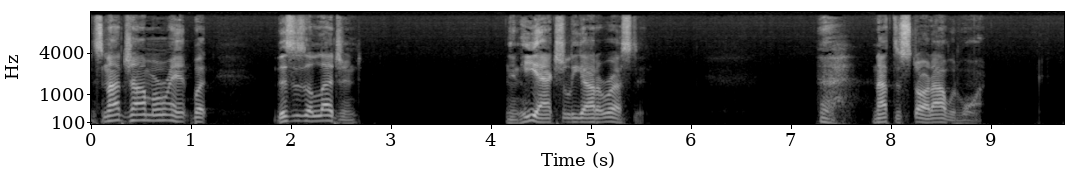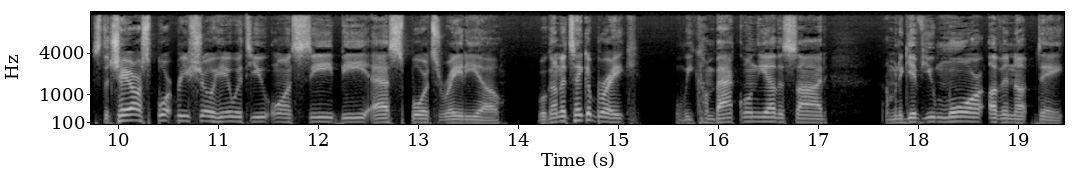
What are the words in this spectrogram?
It's not Ja Morant, but this is a legend. And he actually got arrested. not the start I would want. It's the JR Sport Brief Show here with you on CBS Sports Radio. We're going to take a break. When we come back on the other side, I'm going to give you more of an update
